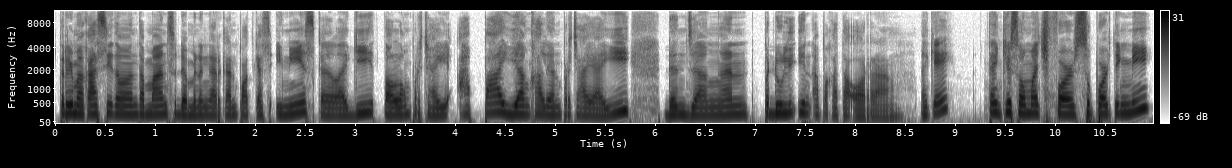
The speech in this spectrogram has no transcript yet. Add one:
Terima kasih teman-teman sudah mendengarkan podcast ini. Sekali lagi tolong percayai apa yang kalian percayai dan jangan peduliin apa kata orang. Oke? Okay? Thank you so much for supporting me.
